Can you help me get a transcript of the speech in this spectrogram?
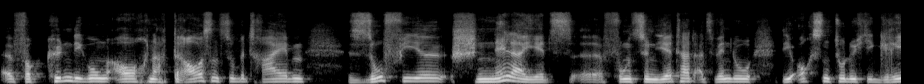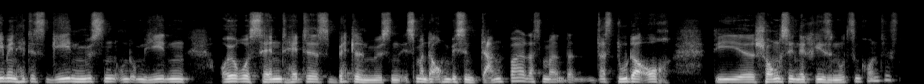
äh, Verkündigung auch nach draußen zu betreiben, so viel schneller jetzt äh, funktioniert hat, als wenn du die Ochsentour durch die Gremien hättest gehen müssen und um jeden Eurocent hättest betteln müssen. Ist man da auch ein bisschen dankbar, dass man, dass du da auch die äh, Chance in der Krise nutzen konntest?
